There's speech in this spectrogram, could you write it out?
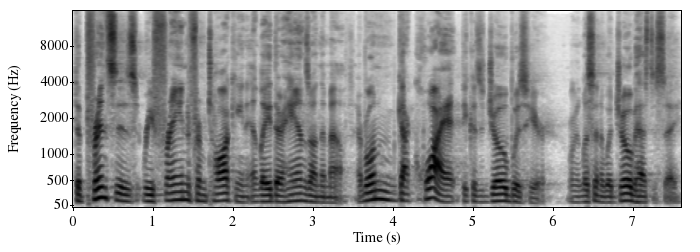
The princes refrained from talking and laid their hands on the mouth. Everyone got quiet because Job was here. We're going to listen to what Job has to say.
